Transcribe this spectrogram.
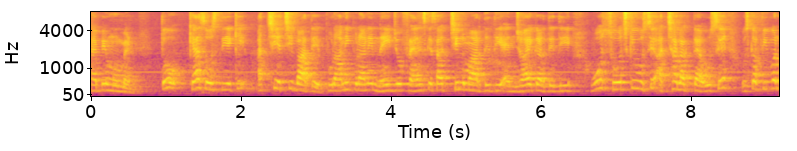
हैप्पी मूवमेंट तो क्या सोचती है कि अच्छी अच्छी बातें, पुरानी पुरानी नई जो फ्रेंड्स के साथ चिल मारती थी एंजॉय करती थी, वो सोच के उसे अच्छा लगता है, उसे, उसका फीवर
